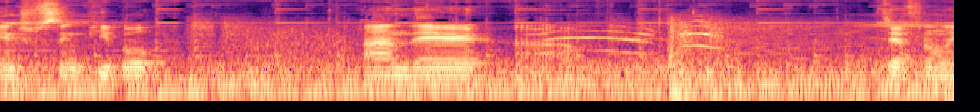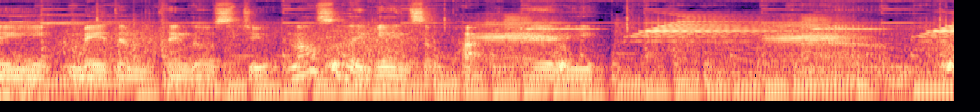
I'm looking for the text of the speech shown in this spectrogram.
Interesting people on there. Um, definitely made them the thing those do, and also they gained some popularity. Um,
